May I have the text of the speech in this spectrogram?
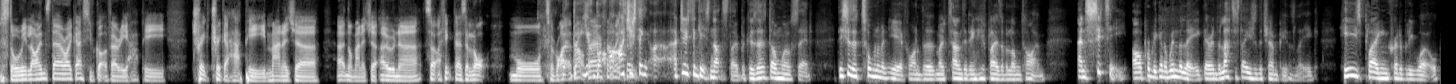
storylines there. I guess you've got a very happy, trig- trigger happy manager, uh, not manager, owner. So I think there's a lot more to write but, about but, yeah, there. but I, I just think I, I do think it's nuts though because as Dunwell said, this is a tournament year for one of the most talented English players of a long time, and City are probably going to win the league. They're in the latter stage of the Champions League. He's playing incredibly well.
